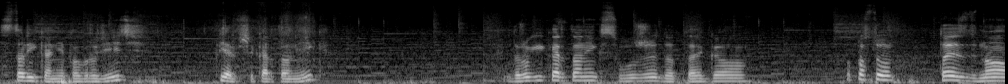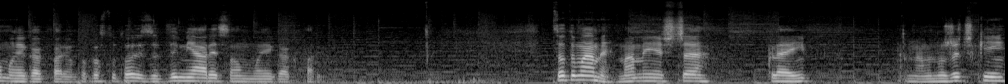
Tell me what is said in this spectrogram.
stolika nie pobrudzić. Pierwszy kartonik. Drugi kartonik służy do tego. Po prostu to jest dno mojego akwarium. Po prostu to jest wymiary są mojego akwarium. Co tu mamy? Mamy jeszcze klej. Mamy nożyczki.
